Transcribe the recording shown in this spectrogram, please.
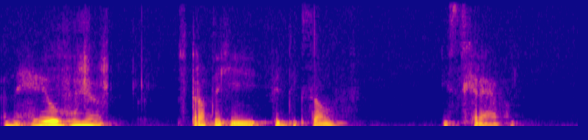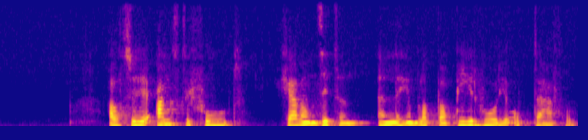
Een heel goede strategie, vind ik zelf, is schrijven. Als je je angstig voelt, ga dan zitten en leg een blad papier voor je op tafel.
